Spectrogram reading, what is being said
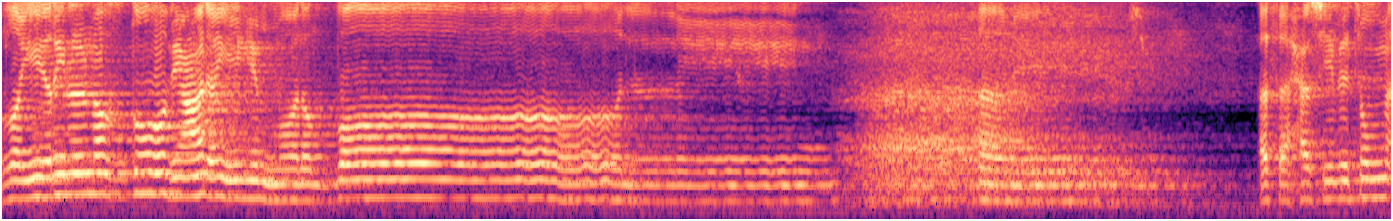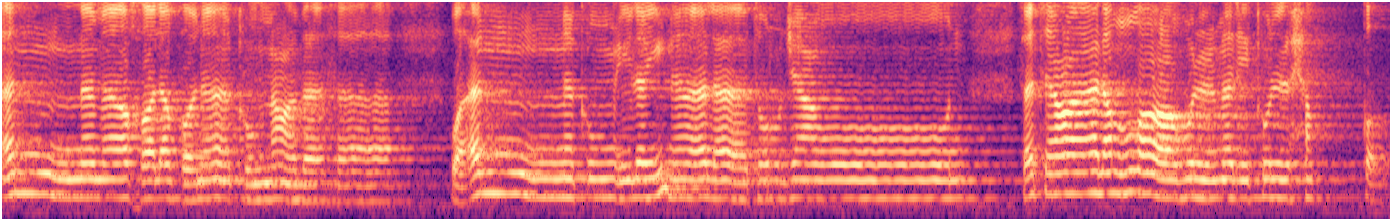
غير المغضوب عليهم ولا الضالين. آمين. أفحسبتم أنما خلقناكم عبثا وأنكم إلينا لا ترجعون. فتعالى الله الملك الحق.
